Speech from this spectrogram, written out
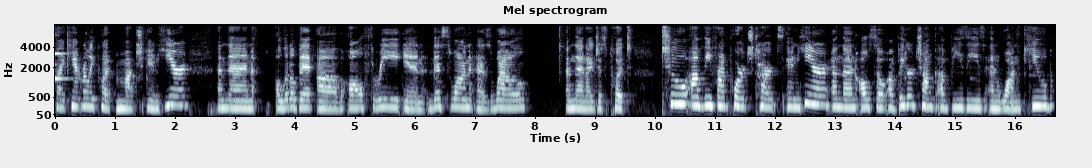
so I can't really put much in here. And then a little bit of all three in this one as well. And then I just put two of the front porch tarts in here and then also a bigger chunk of beesies and one cube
